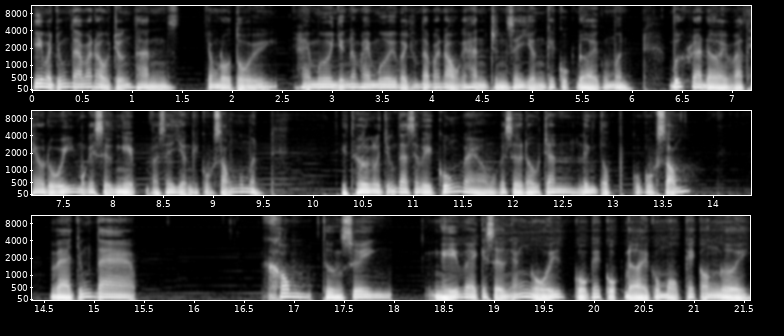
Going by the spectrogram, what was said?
khi mà chúng ta bắt đầu trưởng thành trong độ tuổi 20 những năm 20 và chúng ta bắt đầu cái hành trình xây dựng cái cuộc đời của mình bước ra đời và theo đuổi một cái sự nghiệp và xây dựng cái cuộc sống của mình thì thường là chúng ta sẽ bị cuốn vào một cái sự đấu tranh liên tục của cuộc sống. Và chúng ta không thường xuyên nghĩ về cái sự ngắn ngủi của cái cuộc đời của một cái con người.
